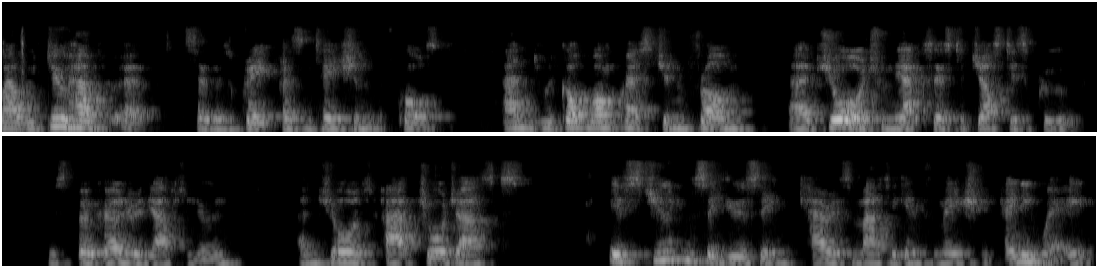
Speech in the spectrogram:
well, we do have, uh, so there's a great presentation, of course, and we've got one question from uh, George from the Access to Justice group, who spoke earlier in the afternoon. And George, uh, George asks, if students are using charismatic information anyway,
